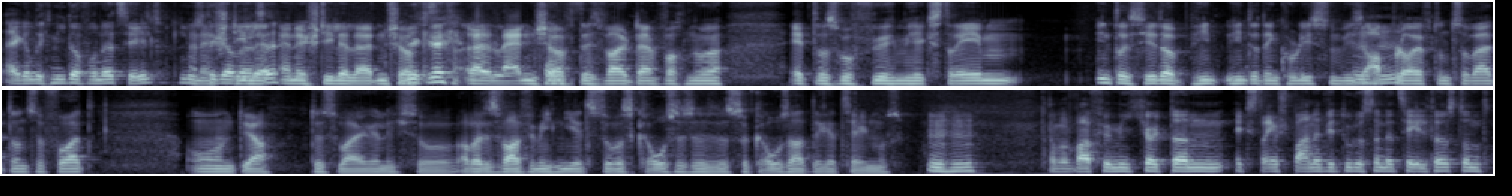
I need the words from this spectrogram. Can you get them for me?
eigentlich nie davon erzählt, Eine lustigerweise. stille, eine stille Leidenschaft. Äh, Leidenschaft, das war halt einfach nur etwas, wofür ich mich extrem interessiert habe, hin, hinter den Kulissen, Mhm. wie es abläuft und so weiter und so fort. Und ja, das war eigentlich so, aber das war für mich nie jetzt so was Großes, dass ich das so großartig erzählen muss. Aber war für mich halt dann extrem spannend, wie du das dann erzählt hast und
